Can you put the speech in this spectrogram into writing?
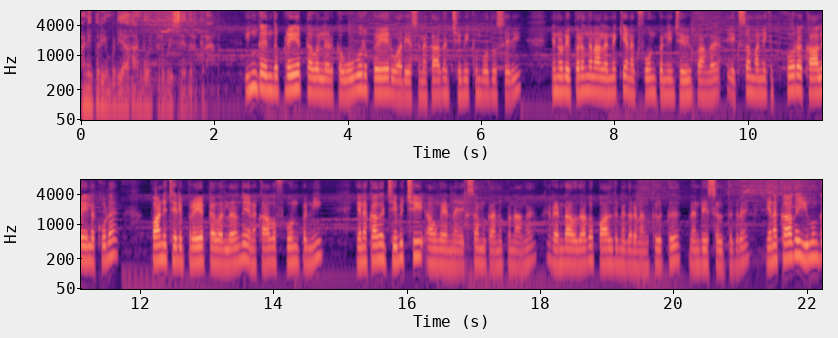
பணிபுரியும்படியாக ஆண்டவர் கிருபை செய்திருக்கிறார். இங்கே இந்த ப்ரேயர் டவரில் இருக்க ஒவ்வொரு ப்ரேயர் வாரியர்ஸ் எனக்காக ஜெபிக்கும் போதும் சரி என்னுடைய பிறந்த நாள் அன்னைக்கு எனக்கு ஃபோன் பண்ணி ஜெபிப்பாங்க. எக்ஸாம் அன்னைக்கு போகிற காலையில் கூட பாண்டிச்சேரி ப்ரேயர் டவர்லேருந்து எனக்காக ஃபோன் பண்ணி எனக்காக ஜெபிச்சு அவங்க என்னை எக்ஸாமுக்கு அனுப்புனாங்க. ரெண்டாவதாக பால் தினகரன் அங்கிளுக்கு நன்றி செலுத்துகிறேன். எனக்காக இவங்க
